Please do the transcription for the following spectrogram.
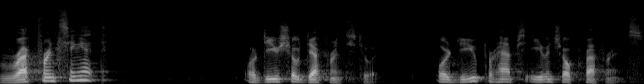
referencing it? Or do you show deference to it? Or do you perhaps even show preference?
